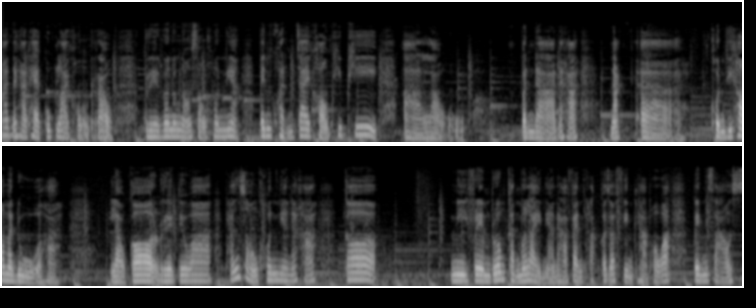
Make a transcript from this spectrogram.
าษณ์นะคะแท็กกุ๊กไลน์ของเรา เรียกว่าน้องๆสองคนเนี่ยเป็นขวัญใจของพี่ๆเหล่า บรรดานะคะนักคนที่เข้ามาดูะค่ะแล้วก็เรียกได้ว่าทั้งสองคนเนี่ยนะคะก็มีเฟรมร่วมกันเมื่อไหร่เนี่ยนะคะแฟนคลับก็จะฟินค่ะ เพราะว่าเป็นสาวส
